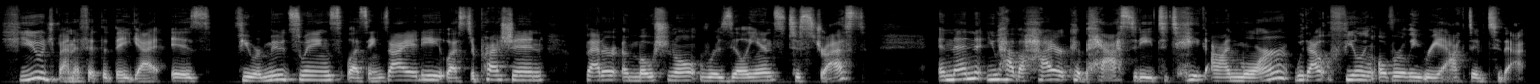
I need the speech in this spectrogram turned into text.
huge benefit that they get is fewer mood swings, less anxiety, less depression, better emotional resilience to stress. And then you have a higher capacity to take on more without feeling overly reactive to that.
